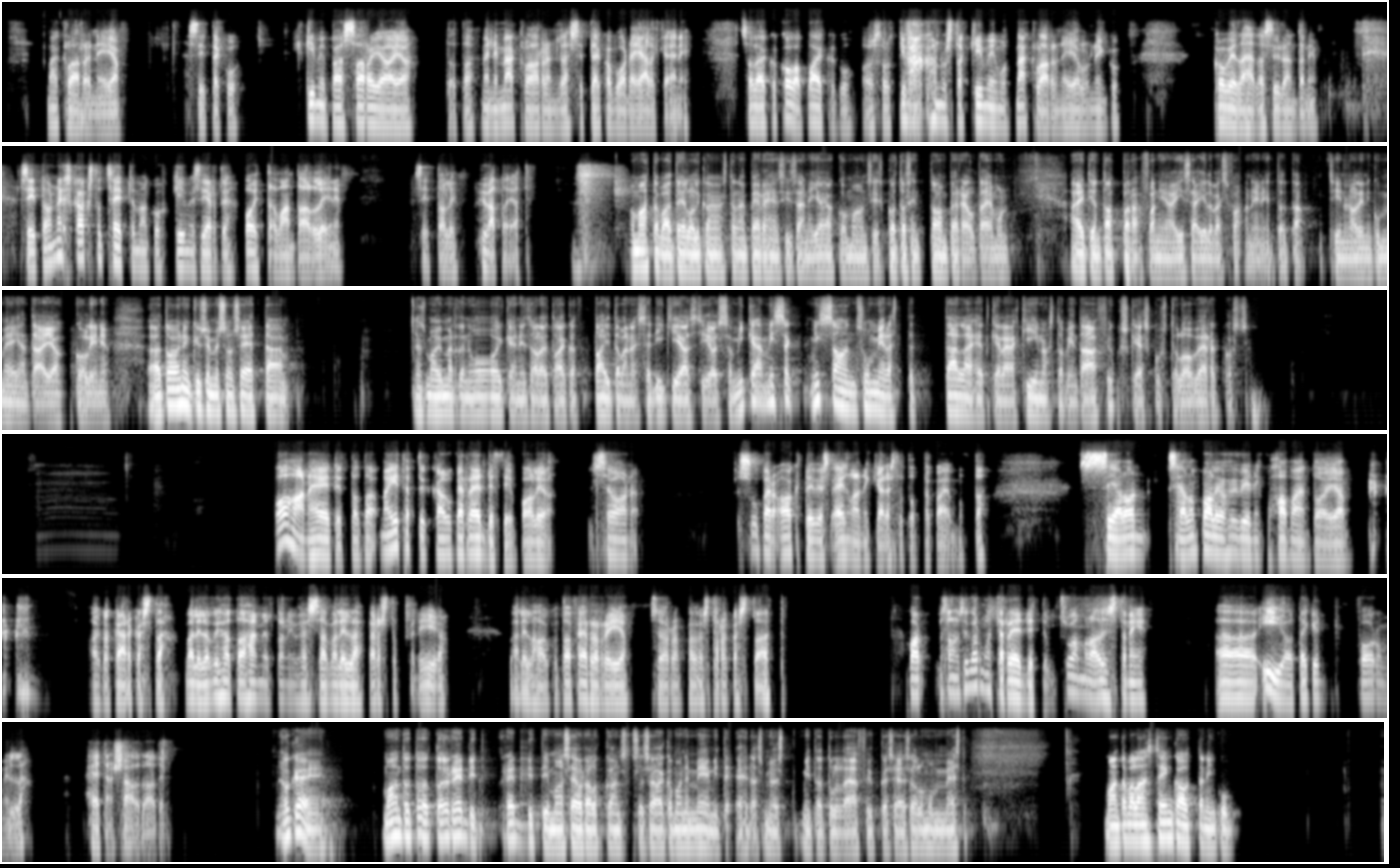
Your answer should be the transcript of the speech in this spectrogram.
McLareniin ja sitten kun Kimi pääsi sarjaan ja tota, meni McLarenille sitten eka vuoden jälkeen, niin se oli aika kova paikka, kun olisi ollut kiva kannustaa Kimi, mutta McLaren ei ollut niin kuin kovin lähellä sydäntä, niin sitten onneksi 2007, kun Kimi siirtyi voittavaan talliin, niin sitten oli hyvät ajat. No mahtavaa, teillä oli myös tällainen perheen sisäinen jako. Mä oon siis kotoisin Tampereelta ja mun äiti on Tappara-fani ja isä Ilves-fani, niin tota, siinä oli niin kuin meidän tämä jakolinja. Toinen kysymys on se, että jos mä oon ymmärtänyt oikein, niin sä olet aika taitava näissä digiasioissa. Mikä, missä, missä on sun mielestä tällä hetkellä kiinnostavinta F1-keskustelua verkossa? Pahan heitit. Tota, mä itse tykkään lukea Redditia paljon. Se on superaktiivista englanninkielistä totta kai, mutta siellä on, siellä on paljon hyviä niin havaintoja ja aika kärkästä. Välillä vihataan Hamiltonin yhdessä, välillä Verstappenia ja välillä haukutaan Ferraria ja seuraavan päivästä rakastaa. Että var, sanoisin varmaan, että Reddit, mutta suomalaisista niin uh, IO teki foorumille heitän shoutoutin. Okei. Okay. Mä oon toi, toi Reddit, Redditia mä oon seuraillut kanssa, se on aikamoinen meemitehdas myös, mitä tulee F1, ja se on mun mielestä, mä oon tavallaan sen kautta niin kuin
